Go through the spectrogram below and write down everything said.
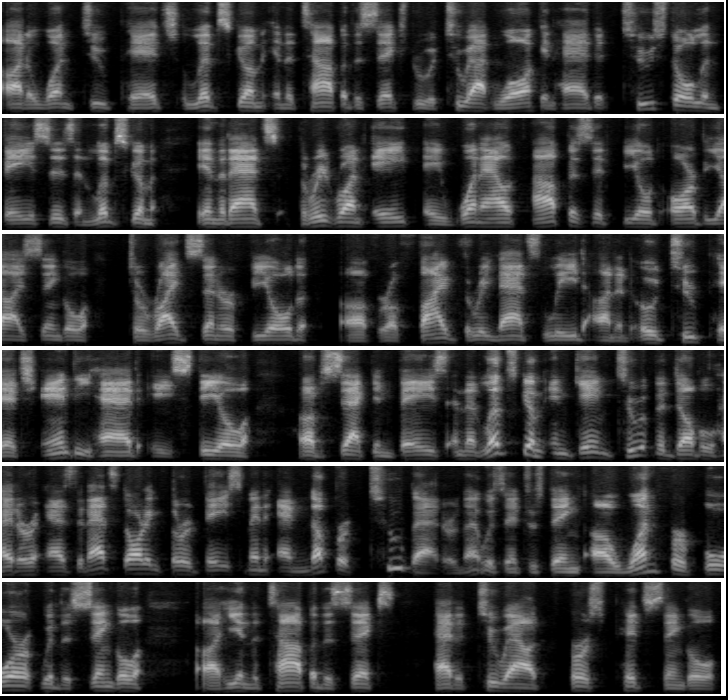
on a one two pitch. Lipscomb in the top of the sixth threw a two out walk and had two stolen bases. And Lipscomb in the Nats three run eight, a one out opposite field RBI single to right center field uh, for a 5 3 Nats lead on an 0 2 pitch. And he had a steal of second base. And then Lipscomb in game two of the doubleheader as the Nats starting third baseman and number two batter. That was interesting. Uh, one for four with a single. Uh, he in the top of the sixth had a two out first pitch single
